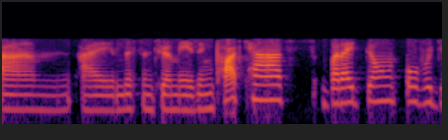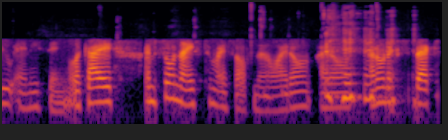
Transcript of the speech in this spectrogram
Um I listen to amazing podcasts but I don't overdo anything. Like I, I'm so nice to myself now. I don't, I don't, I don't expect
